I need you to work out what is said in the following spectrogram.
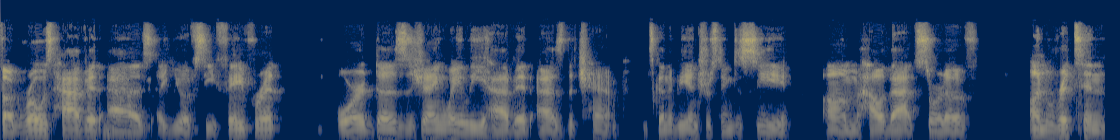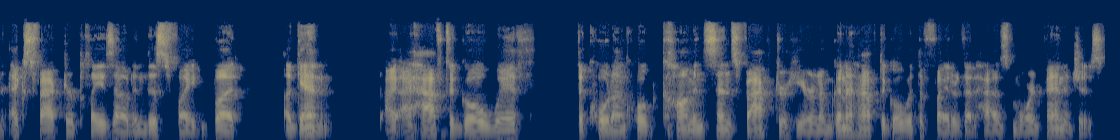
Thug Rose have it as a UFC favorite, or does Zhang Wei Li have it as the champ? It's going to be interesting to see um, how that sort of unwritten X factor plays out in this fight. But again, I, I have to go with the quote unquote common sense factor here, and I'm going to have to go with the fighter that has more advantages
